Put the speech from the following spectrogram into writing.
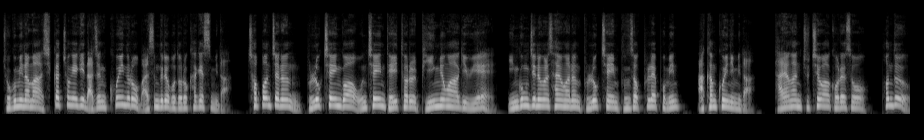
조금이나마 시가총액이 낮은 코인으로 말씀드려 보도록 하겠습니다. 첫 번째는 블록체인과 온체인 데이터를 비익명화하기 위해 인공지능을 사용하는 블록체인 분석 플랫폼인 아캄코인입니다. 다양한 주체와 거래소, 펀드,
